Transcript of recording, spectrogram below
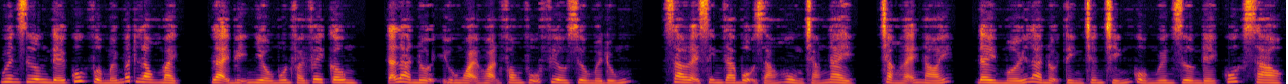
Nguyên Dương đế quốc vừa mới mất long mạch, lại bị nhiều môn phái vây công, đã là nội yêu ngoại hoạn phong vũ phiêu diêu mới đúng, sao lại sinh ra bộ dáng hùng tráng này, chẳng lẽ nói, đây mới là nội tình chân chính của Nguyên Dương đế quốc sao?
